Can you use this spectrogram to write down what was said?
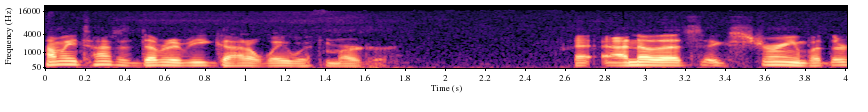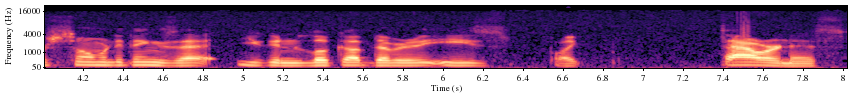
how many times has WWE got away with murder? I know that's extreme, but there's so many things that you can look up WWE's like sourness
